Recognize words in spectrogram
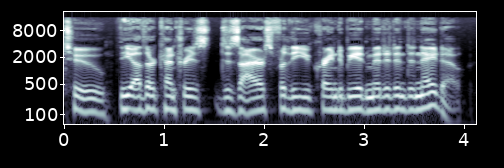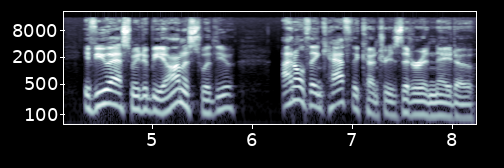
to the other countries' desires for the Ukraine to be admitted into NATO. If you ask me to be honest with you, I don't think half the countries that are in NATO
